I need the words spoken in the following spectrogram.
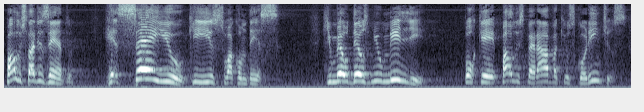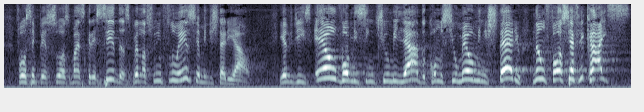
Paulo está dizendo: receio que isso aconteça, que o meu Deus me humilhe, porque Paulo esperava que os coríntios fossem pessoas mais crescidas pela sua influência ministerial. E ele diz: Eu vou me sentir humilhado, como se o meu ministério não fosse eficaz.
